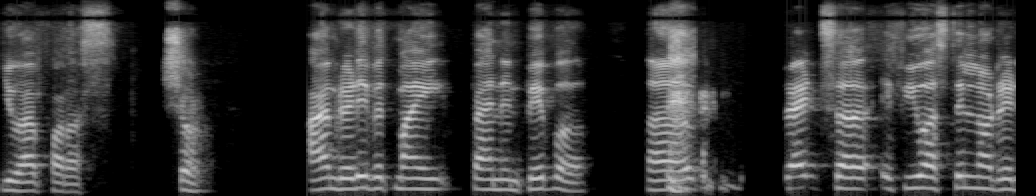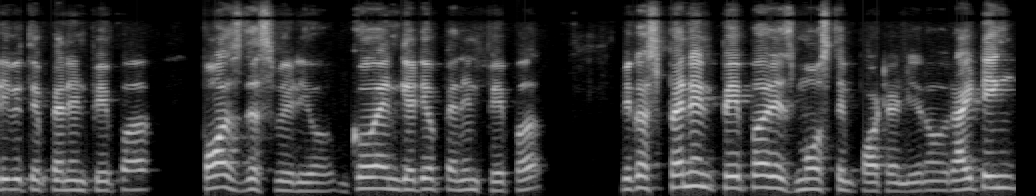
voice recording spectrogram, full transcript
you have for us sure i am ready with my pen and paper uh, friends uh, if you are still not ready with your pen and paper pause this video go and get your pen and paper because pen and paper is most important you know writing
